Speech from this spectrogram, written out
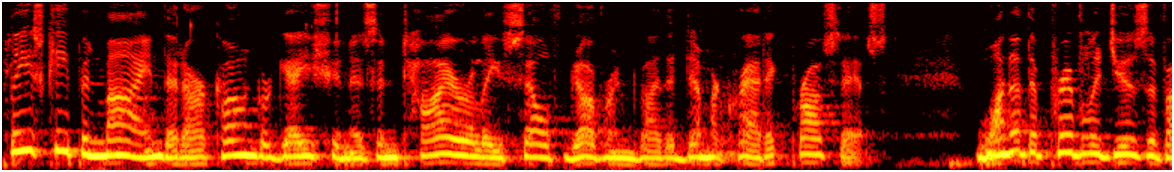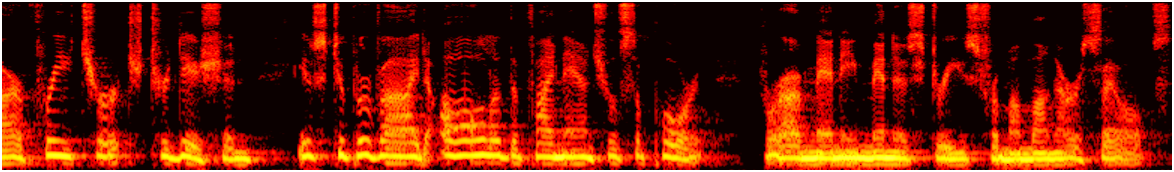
Please keep in mind that our congregation is entirely self-governed by the democratic process. One of the privileges of our free church tradition is to provide all of the financial support for our many ministries from among ourselves.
